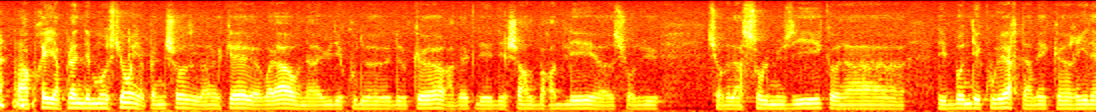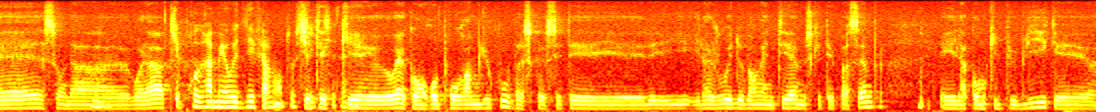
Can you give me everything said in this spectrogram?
après, il y a plein d'émotions, il y a plein de choses dans lesquelles, voilà, on a eu des coups de, de cœur avec des, des Charles Bradley sur du sur de la soul music, on a des bonnes découvertes avec euh, Riles, on a mm. euh, voilà qui est programmé au Déferlante aussi. Qui, était, ouais, qu'on reprogramme du coup parce que c'était il a joué devant NTM ce qui n'était pas simple. Et il a conquis le public et euh,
